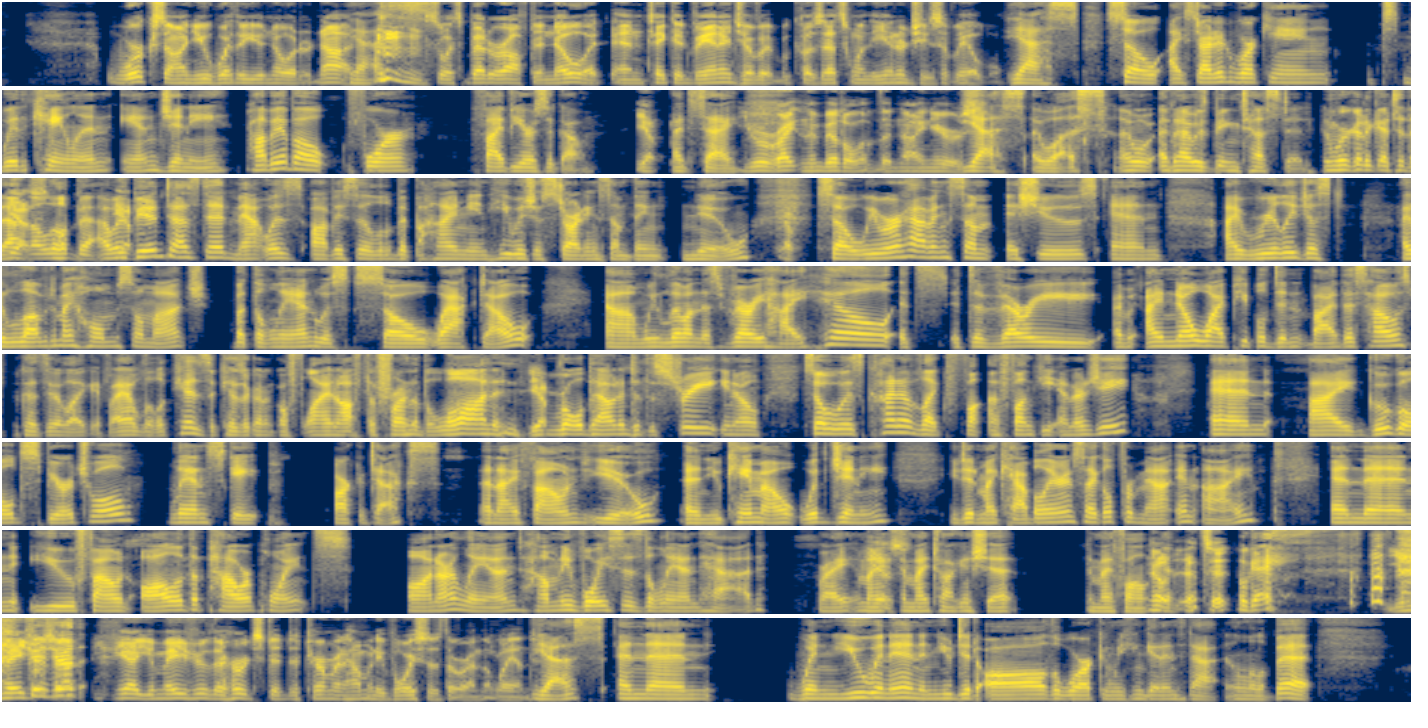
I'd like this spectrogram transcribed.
works on you whether you know it or not. Yes. so it's better off to know it and take advantage of it because that's when the energy is available. yes. So I started working with Kalen and Ginny probably about four, five years ago. Yep. I'd say. You were right in the middle of the nine years. Yes, I was. I w- and I was being tested. And we're going to get to that in a little bit. I was Yep. being tested. Matt was obviously a little bit behind me and he was just starting something new. Yep. So we were having some issues and I really just I loved my home so much, but the land was so whacked out Um, we live on this very high hill. It's it's a very. I, mean, I know why people didn't buy this house because they're like, if I have little kids, the kids are going to go flying off the front of the lawn and Yep. roll down into the street. You know, so it was kind of like fu- a funky energy. And I googled spiritual landscape architects, and I found you, and you came out with Ginny. You did my Kabalarian cycle for Matt and I, and then you found all of the powerpoints on our land, how many voices the land had. Right? Am Yes. I am I talking shit? Am I falling? No, that's it. Okay. You measure the, yeah, you measure the hertz to determine how many voices there are on the land. Yes. And then when you went in and you did all the work, and we can get into that in a little bit,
